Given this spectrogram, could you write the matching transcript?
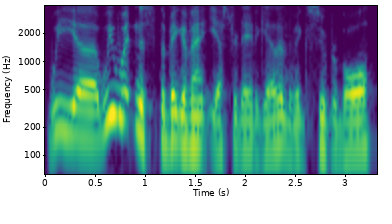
We uh, we witnessed the big event yesterday together, the big Super Bowl,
